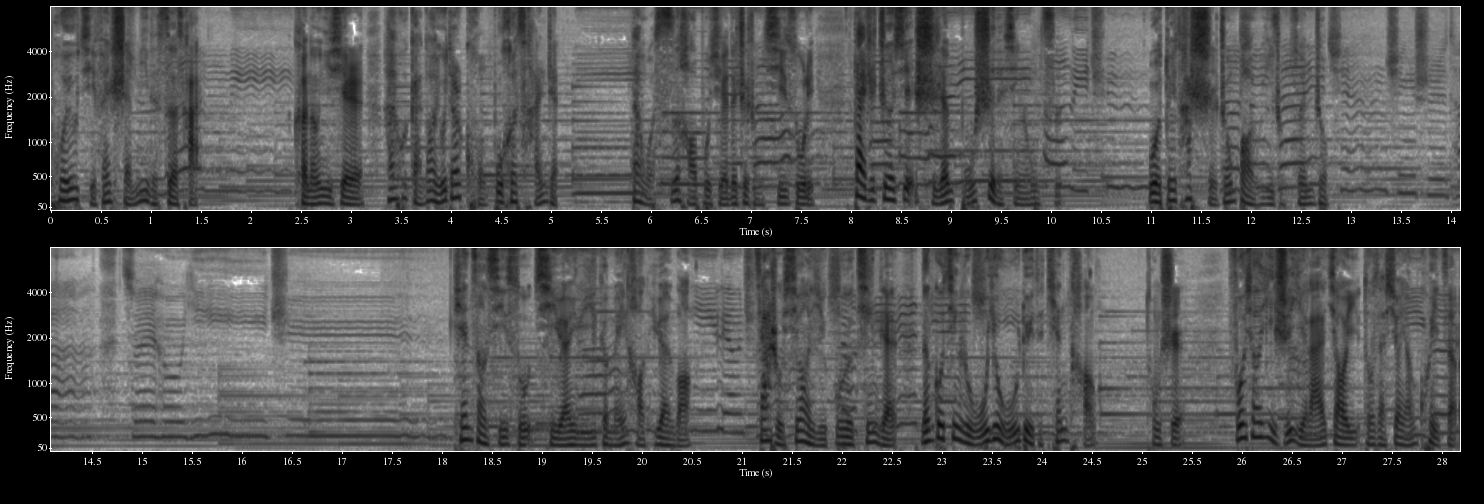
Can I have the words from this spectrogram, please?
颇有几分神秘的色彩，可能一些人还会感到有点恐怖和残忍。但我丝毫不觉得这种习俗里带着这些使人不适的形容词，我对他始终抱有一种尊重。天葬习俗起源于一个美好的愿望，家属希望已故的亲人能够进入无忧无虑的天堂。同时，佛教一直以来教义都在宣扬馈赠，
